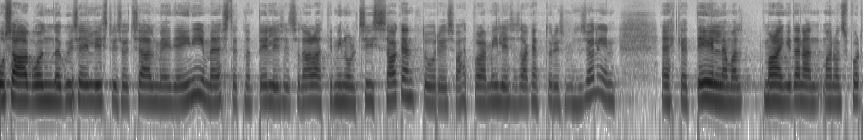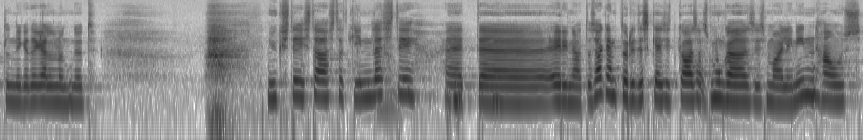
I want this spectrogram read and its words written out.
osakonda kui sellist või sotsiaalmeedia inimest, et nad tellisid seda alati minult sisse agentuuris, vahet pole, millises agentuuris ma siis olin, ehk et eelnevalt, ma olengi täna, ma arvan, Sportlandiga tegelenud nüüd üksteist aastat kindlasti, et äh, erinevates agentuurides käisid kaasas muga, siis ma olin in-house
